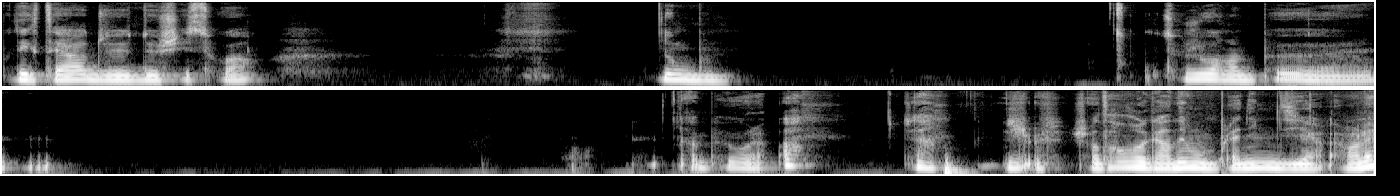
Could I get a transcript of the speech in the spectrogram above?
monde extérieur de, de chez soi. Donc bon. Toujours un peu... euh, un peu, voilà. Oh, je, suis en train de regarder mon planning d'hier. Alors là,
